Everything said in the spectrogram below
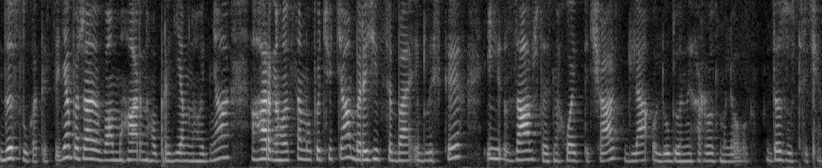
дослухатися. Я бажаю вам гарного, приємного дня, гарного самопочуття, бережіть себе і близьких, і завжди знаходьте час для улюблених розмальовок. До зустрічі!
